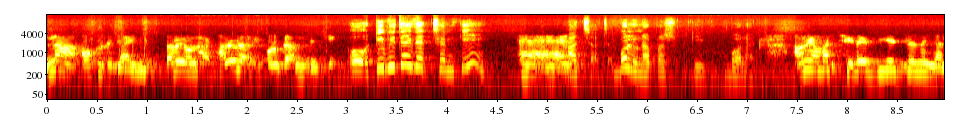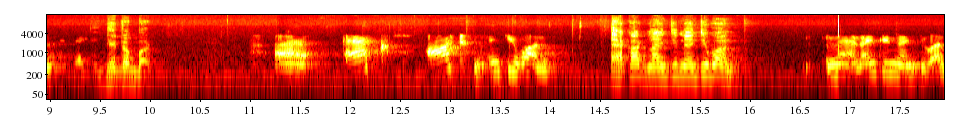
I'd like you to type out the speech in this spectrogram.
না কখনো যাইনি। তবে ওনার ভালো লাগে প্রোগ্রাম দেখে। ও টিভিতেই দেখছেন কি? হ্যাঁ হ্যাঁ। আচ্ছা আচ্ছা বলুন আপনার কি বলার। আমি আমার ছেলের বিয়ের জন্য জানতে চাই। ডেট অফ বার্থ আহ, এক আট নাইনটি ওয়ান এক আট নাইনটিন নাইনটি ওয়ান না নাইনটিন নাইনটি ওয়ান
